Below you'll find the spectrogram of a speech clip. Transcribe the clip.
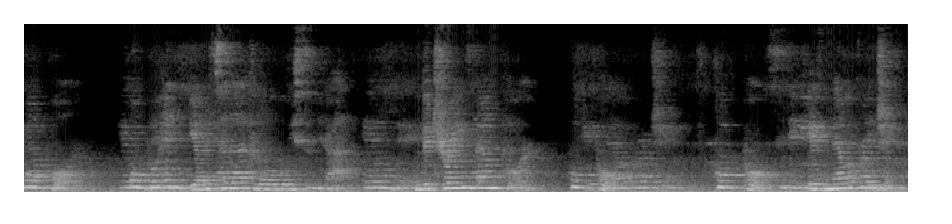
포포, 포포행 열차가 들어오고 있습니다. The train bound for 호포 호포 is now approaching.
